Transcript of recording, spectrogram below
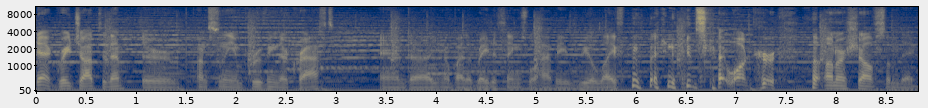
yeah, great job to them. They're constantly improving their craft. And, uh, you know, by the rate of things, we'll have a real life Skywalker on our shelf someday.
